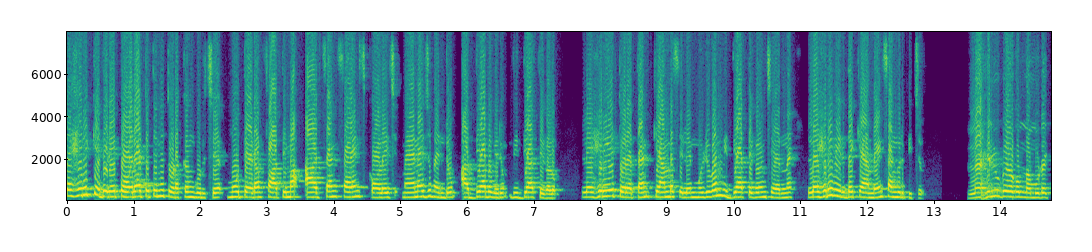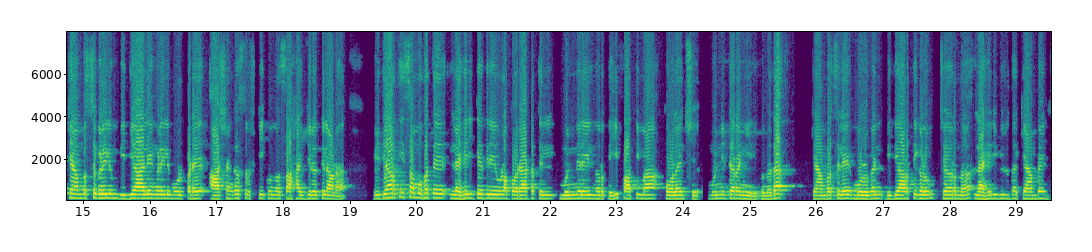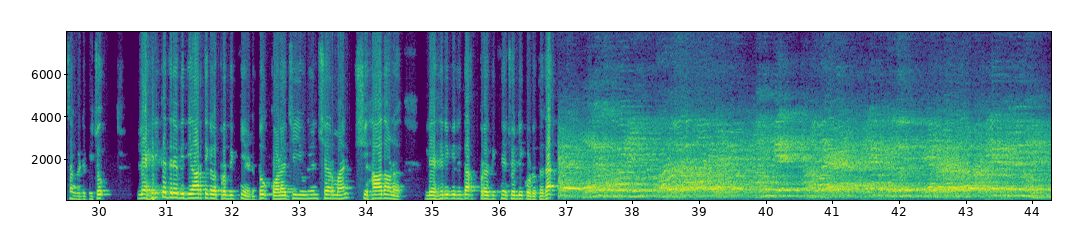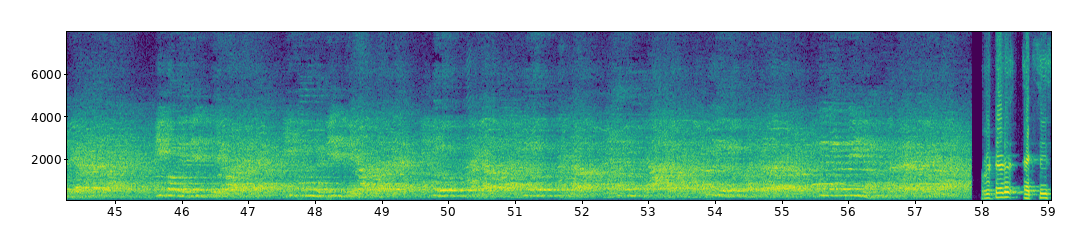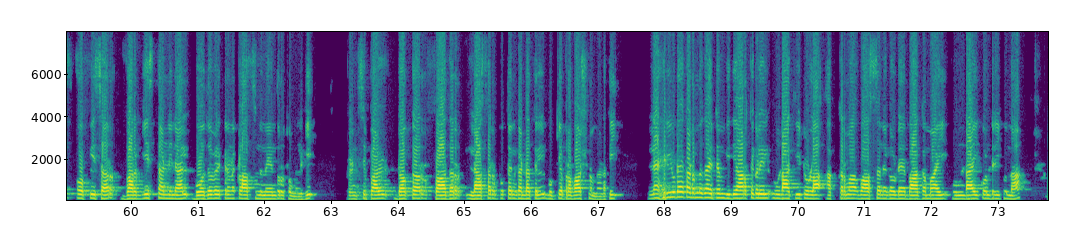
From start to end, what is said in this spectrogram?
ലഹരിക്കെതിരെ പോരാട്ടത്തിന് തുടക്കം കുറിച്ച് Moothedam Fathima arts and science college മാനേജ്മെന്റും അധ്യാപകരും വിദ്യാർത്ഥികളും. ലഹരിയെ തുരത്താൻ ക്യാമ്പസിലെ മുഴുവൻ വിദ്യാർത്ഥികളും ചേർന്ന് ലഹരി വിരുദ്ധ ക്യാമ്പയിൻ സംഘടിപ്പിച്ചു. ലഹരി ഉപയോഗം നമ്മുടെ ക്യാമ്പസുകളിലും വിദ്യാലയങ്ങളിലും ഉൾപ്പെടെ ആശങ്ക സൃഷ്ടിക്കുന്ന സാഹചര്യത്തിലാണ് വിദ്യാർത്ഥി സമൂഹത്തെ ലഹരിക്കെതിരെയുള്ള പോരാട്ടത്തിൽ മുൻനിരയിൽ നിർത്തി ഫാത്തിമ കോളേജ് മുന്നിട്ടിറങ്ങിയിരിക്കുന്നത്. ക്യാമ്പസിലെ മുഴുവൻ വിദ്യാർത്ഥികളും ചേർന്ന് ലഹരി വിരുദ്ധ ക്യാമ്പയിൻ സംഘടിപ്പിച്ചു. ലഹരിക്കെതിരെ വിദ്യാർത്ഥികൾ പ്രതിജ്ഞയെടുത്തു. കോളേജ് യൂണിയൻ ചെയർമാൻ ഷിഹാദാണ് ലഹരി വിരുദ്ധ പ്രതിജ്ഞ ചൊല്ലിക്കൊടുത്തത്. Retired excise officer Varghese Thanninal ബോധവൽക്കരണ ക്ലാസിന് നേതൃത്വം നൽകി. പ്രിൻസിപ്പാൾ ഡോക്ടർ ഫാദർ ലാസർ പുത്തൻ കണ്ടത്തിൽ മുഖ്യപ്രഭാഷണം നടത്തി. ലഹരിയുടെ കടന്നുകയറ്റം വിദ്യാർത്ഥികളിൽ ഉണ്ടാക്കിയിട്ടുള്ള അക്രമവാസനകളുടെ ഭാഗമായി ഉണ്ടായിക്കൊണ്ടിരിക്കുന്ന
